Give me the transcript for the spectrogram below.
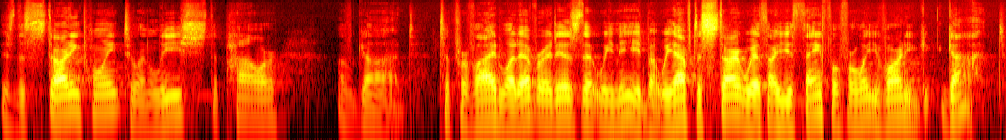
is the starting point to unleash the power of God, to provide whatever it is that we need. But we have to start with are you thankful for what you've already got?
